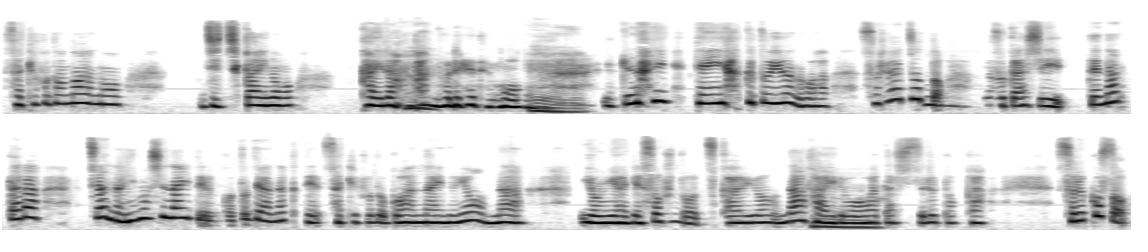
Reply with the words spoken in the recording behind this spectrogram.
先ほどのあの、自治会の回覧板の例でも、ええいきなり転訳というのは、それはちょっと難しいってなったら、じゃあ何もしないということではなくて、先ほどご案内のような読み上げソフトを使うようなファイルをお渡しするとか、それこそ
